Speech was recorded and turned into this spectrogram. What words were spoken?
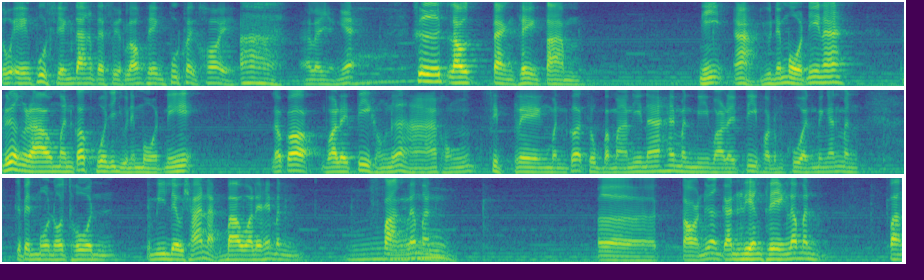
ตัวเองพูดเสียงดังแต่เสือกร้องเพลงพูดค่อยอ่าๆอะไรอย่างเงี้ยคือเราแต่งเพลงตามนี้อะอยู่ในโหมดนี้นะ เรื่องราวมันก็ควรจะอยู่ในโหมดนี้ แล้วก็วาไรตี้ของเนื้อหาของ 10 เพลง มันก็ทรงประมาณนี้นะ ให้มันมีวาไรตี้พอสมควร ไม่งั้นมันจะเป็นโมโนโทน มีเร็วช้าหนักเบาอะไรให้มันฟังแล้วมันเอ่อต่อเนื่องกันเรียงเพลงแล้วมันฟัง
